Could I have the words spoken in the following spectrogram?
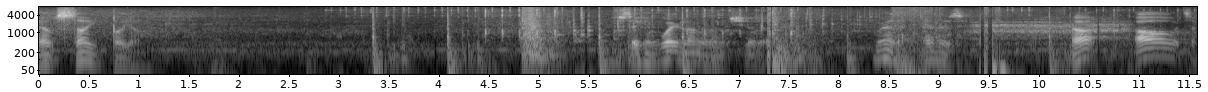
Outside, boyo? It's taking way longer than it should have. Where the hell is it? Oh, oh, it's a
